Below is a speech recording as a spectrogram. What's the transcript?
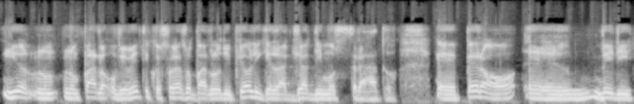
io non, non, parlo, ovviamente in questo caso parlo di Pioli che l'ha già dimostrato, eh, però eh, vedi,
